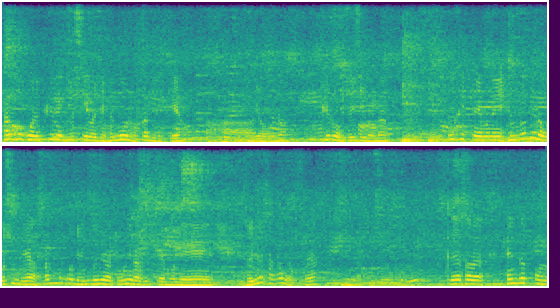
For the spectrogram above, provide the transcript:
상품권이 필요 없으시면 현금으로 바꿔드릴게요. 아하. 같은 경우는 필요 없으시면은 그렇기 때문에 현금이라고 오시면 돼요. 상품권 현금이랑 동일하기 때문에 전혀 상관이 없어요. 현금 같은 경우는. 그래서 핸드폰은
